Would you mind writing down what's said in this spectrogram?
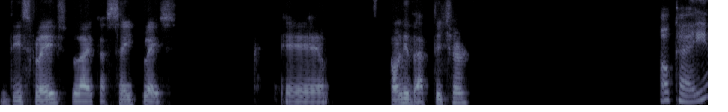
this place like a safe place. Only that, teacher. Okay.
